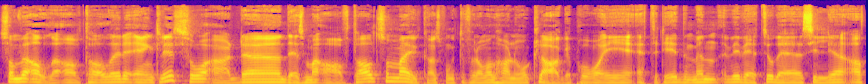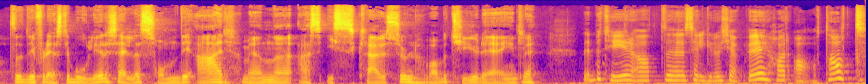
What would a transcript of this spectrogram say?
Som ved alle avtaler, egentlig, så er det det som er avtalt, som er utgangspunktet for om man har noe å klage på i ettertid. Men vi vet jo det, Silje, at de fleste boliger selges som de er, med en as is-klausul. Hva betyr det egentlig? Det betyr at eh, selger og kjøper har avtalt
